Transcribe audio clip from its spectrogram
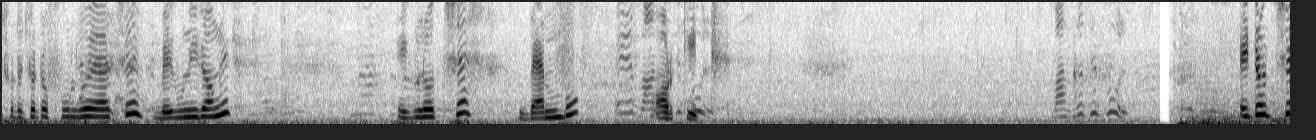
ছোট ছোট ফুল হয়ে আছে বেগুনি রঙের। এগুলো হচ্ছে ব্যাম্বো অর্কিড। ফুল এটা হচ্ছে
